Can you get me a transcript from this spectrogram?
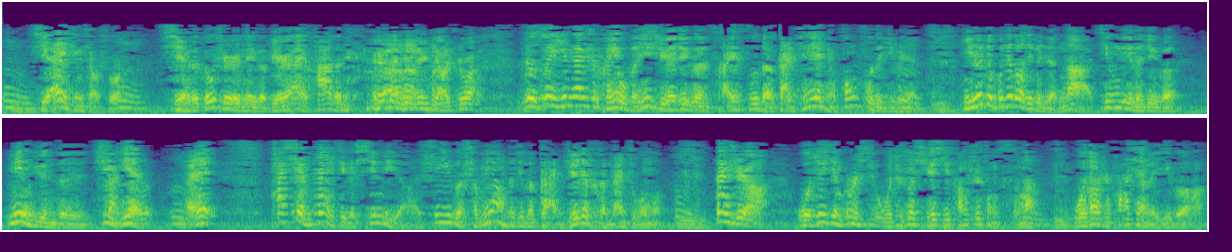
嗯，写爱情小说，嗯，写的都是那个别人爱他的那个爱情 小说，就所以应该是很有文学这个才思的，感情也挺丰富的一个人。你说就不知道这个人呐，经历了这个命运的巨变，哎。他现在这个心里啊，是一个什么样的这个感觉，这很难琢磨。嗯。但是啊，我最近不是我就说学习唐诗宋词嘛，嗯。我倒是发现了一个哈，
